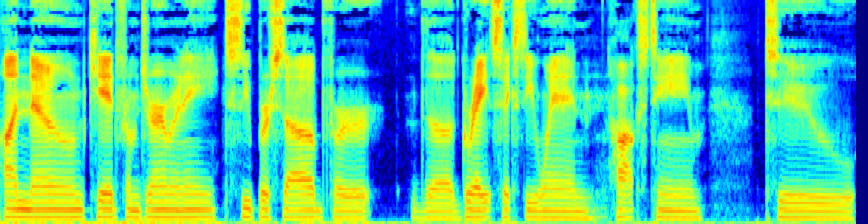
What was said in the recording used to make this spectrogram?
unknown kid from Germany, super sub for the great 60 win Hawks team to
